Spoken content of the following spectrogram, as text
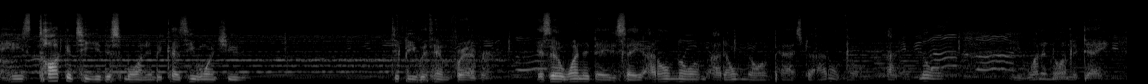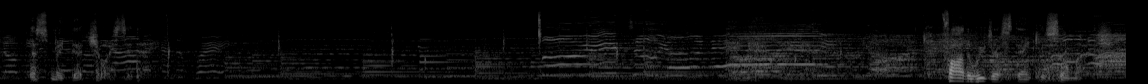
And he's talking to you this morning because he wants you to be with him forever. Is there one today to say, I don't know him, I don't know him, Pastor, I don't know him, I don't know him. You want to know him today. Let's make that choice today. Father, we just thank you so much.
